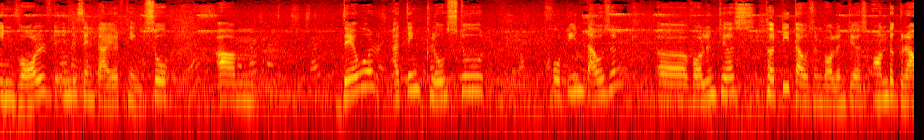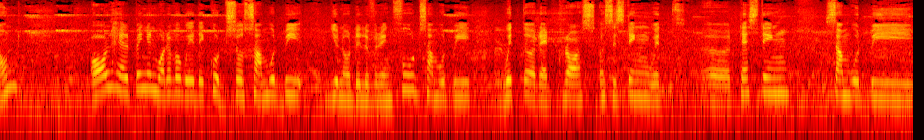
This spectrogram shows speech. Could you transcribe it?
involved in this entire thing. So um, there were, I think, close to 14,000 uh, volunteers, 30,000 volunteers on the ground, all helping in whatever way they could. So some would be, you know, delivering food, some would be with the Red Cross assisting with uh, testing, some would be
